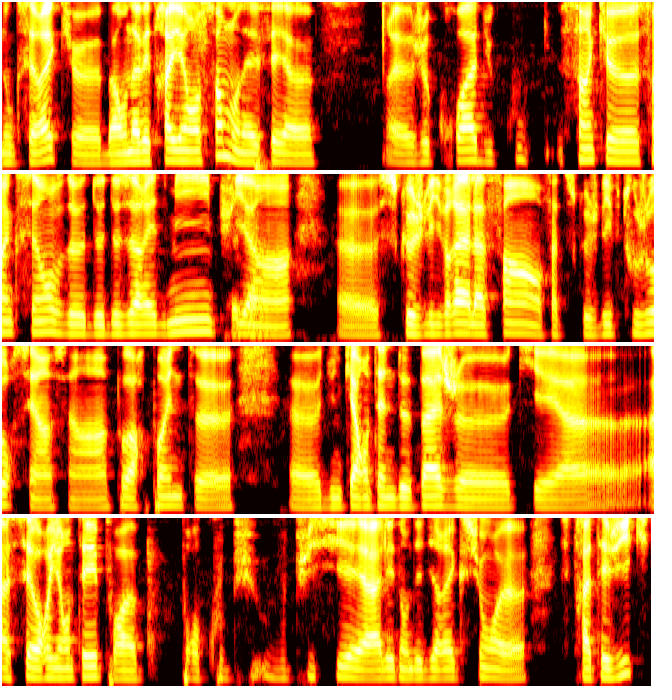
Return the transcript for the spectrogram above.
Donc c'est vrai que bah, on avait travaillé ensemble, on avait fait, euh, euh, je crois, du coup, 5, euh, séances de, de 2h30, puis un, ce que je livrais à la fin, en fait, ce que je livre toujours, c'est un, un, PowerPoint d'une quarantaine de pages qui est assez orienté pour pour que vous puissiez aller dans des directions euh, stratégiques.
